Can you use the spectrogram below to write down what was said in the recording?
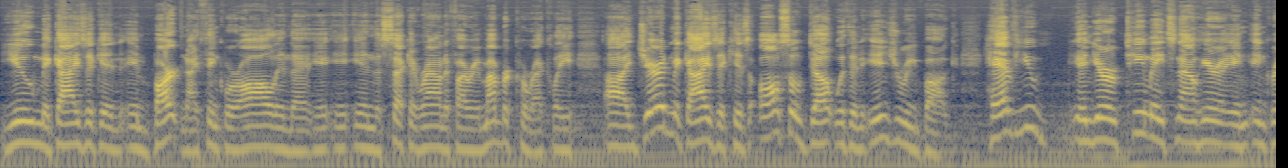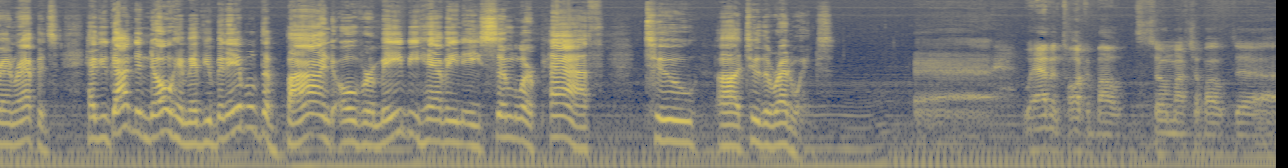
you, McIsaac, and, and Barton. I think we're all in the in, in the second round, if I remember correctly. Uh, Jared McIsaac has also dealt with an injury bug. Have you and your teammates now here in, in Grand Rapids, have you gotten to know him? Have you been able to bond over maybe having a similar path to uh, to the Red Wings? We haven't talked about so much about uh,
